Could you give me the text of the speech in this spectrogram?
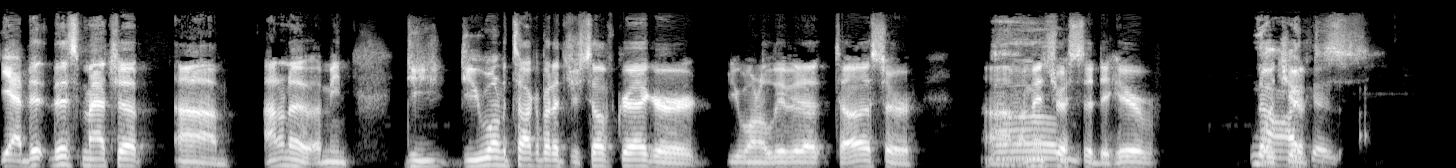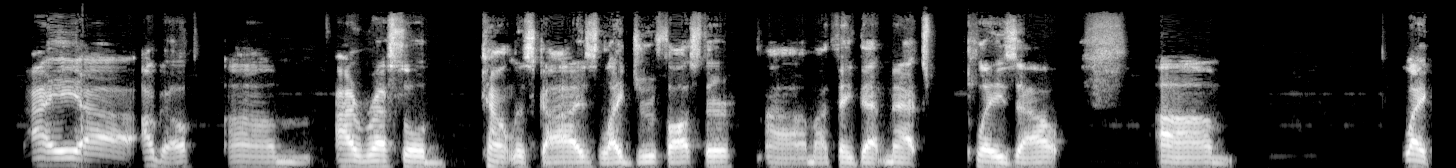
yeah, th- this matchup. Um, I don't know. I mean, do you do you want to talk about it yourself, Greg, or you want to leave it to us? Or um, I'm interested to hear. No, I can. I uh, I'll go. Um, I wrestled countless guys like Drew Foster. Um, I think that match plays out um, like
